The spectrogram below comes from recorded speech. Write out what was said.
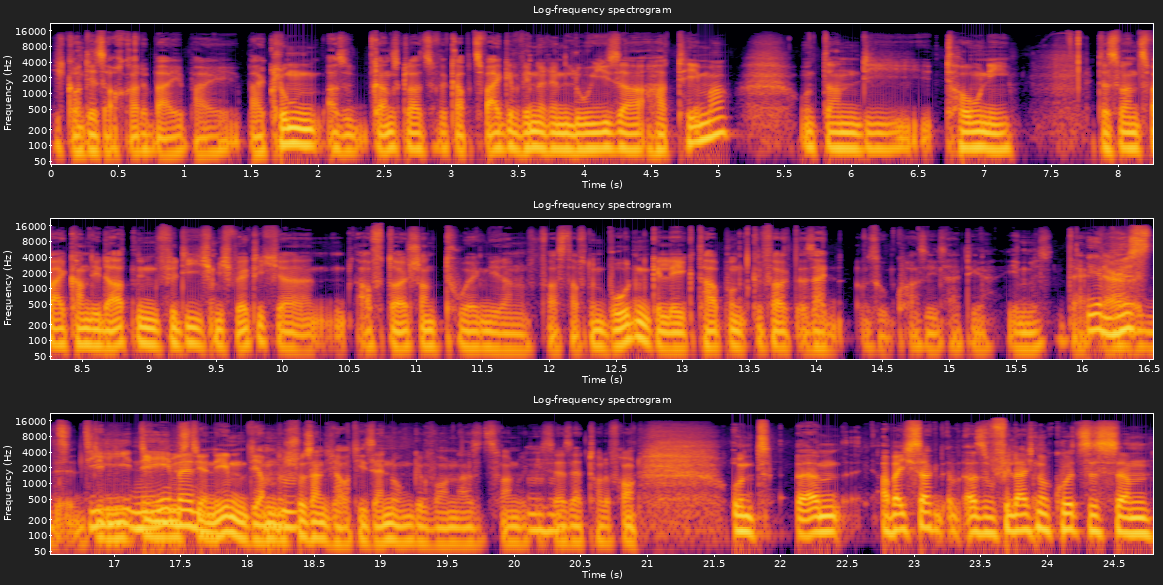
ich konnte jetzt auch gerade bei, bei, bei Klum, also ganz klar, es gab zwei Gewinnerinnen, Luisa Hathema und dann die Toni. Das waren zwei Kandidatinnen, für die ich mich wirklich äh, auf Deutschland-Tour irgendwie dann fast auf den Boden gelegt habe und gefragt, seid so quasi seid ihr, ihr müsst, der, ihr müsst die, die, die, müsst ihr nehmen. Die haben mhm. schlussendlich auch die Sendung gewonnen. Also es waren wirklich mhm. sehr, sehr tolle Frauen. Und ähm, aber ich sage, also vielleicht noch kurz, das, ähm,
